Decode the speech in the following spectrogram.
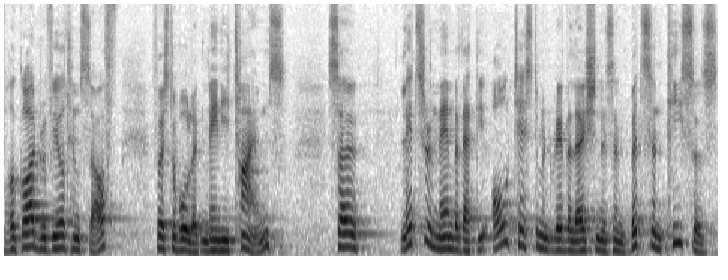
Well, God revealed himself, first of all, at many times. So let's remember that the Old Testament revelation is in bits and pieces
